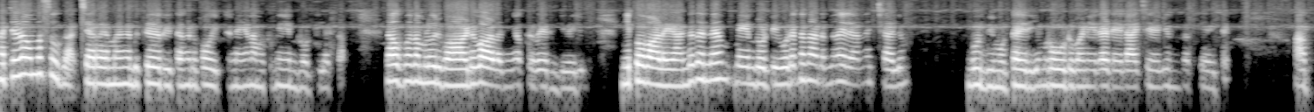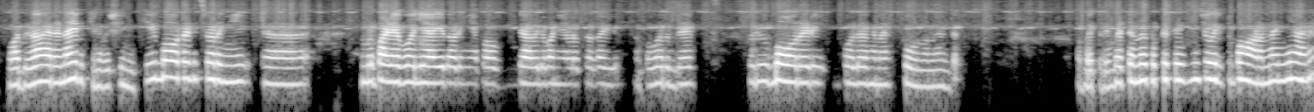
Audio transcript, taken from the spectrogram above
മറ്റേതാവുമ്പോ സുഖ ചെറിയ അങ്ങോട്ട് കയറിയിട്ട് അങ്ങോട്ട് പോയിട്ടുണ്ടെങ്കിൽ നമുക്ക് മെയിൻ റോട്ടിലെത്താം ഇതാവുമ്പോ നമ്മൾ ഒരുപാട് വളഞ്ഞൊക്കെ വരേണ്ടി വരും. ഇനിയിപ്പോ വളയാണ്ട് തന്നെ മെയിൻ റോട്ടിൽ കൂടെ തന്നെ നടന്നു വരാന്ന് വെച്ചാലും ബുദ്ധിമുട്ടായിരിക്കും. റോഡ് പണിയുടെ ഇടയിൽ ആ ചെളിയും ഇതൊക്കെ ആയിട്ട്. അപ്പൊ അത് കാരണമായിരിക്കണം. പക്ഷെ എനിക്ക് ബോറടിച്ചു തുടങ്ങി. നമ്മൾ പഴയ പോലെ ആയി തുടങ്ങിയപ്പോ രാവിലെ പണികളൊക്കെ കഴിയും. അപ്പൊ വെറുതെ ഒരു ബോറടി പോലെ അങ്ങനെ തോന്നുന്നുണ്ട്. അപ്പൊ എത്രയും പെട്ടെന്ന് ഇതൊക്കെ കഴിഞ്ഞ് ജോലിക്ക് പോകണം തന്നെയാണ്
